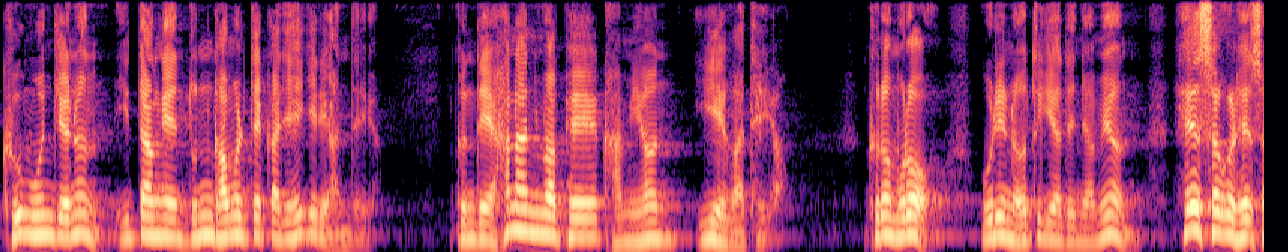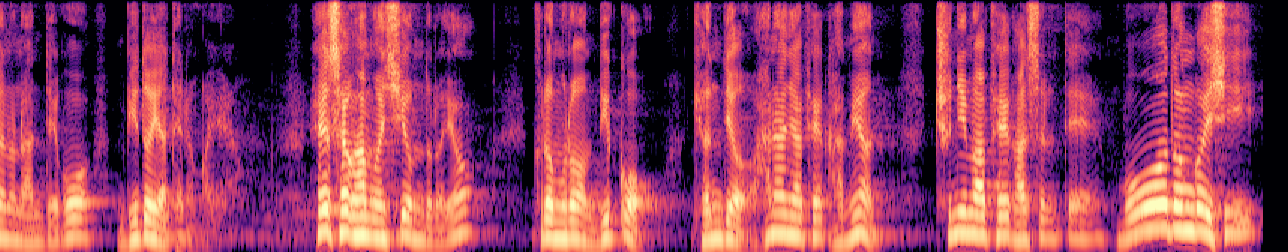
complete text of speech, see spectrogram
그 문제는 이 땅에 눈 감을 때까지 해결이 안 돼요. 근데 하나님 앞에 가면 이해가 돼요. 그러므로 우리는 어떻게 해야 되냐면 해석을 해서는 안 되고 믿어야 되는 거예요. 해석하면 시험 들어요. 그러므로 믿고 견뎌 하나님 앞에 가면 주님 앞에 갔을 때 모든 것이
